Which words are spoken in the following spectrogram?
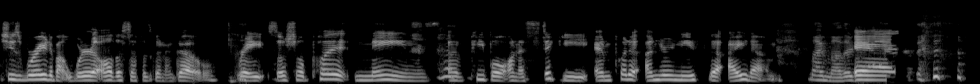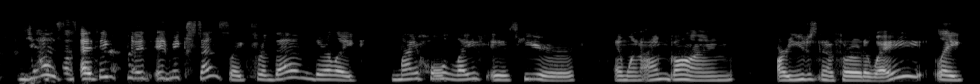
she's worried about where all the stuff is going to go, uh-huh. right? So she'll put names uh-huh. of people on a sticky and put it underneath the item. My mother. And yes, I think, but it, it makes sense. Like for them, they're like, my whole life is here. And when I'm gone, are you just going to throw it away? Like,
